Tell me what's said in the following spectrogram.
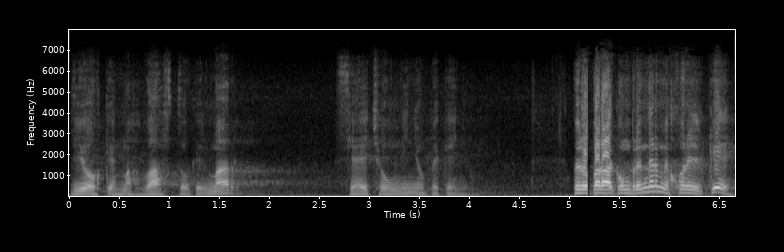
Dios que es más vasto que el mar, se ha hecho un niño pequeño. Pero para comprender mejor el qué,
